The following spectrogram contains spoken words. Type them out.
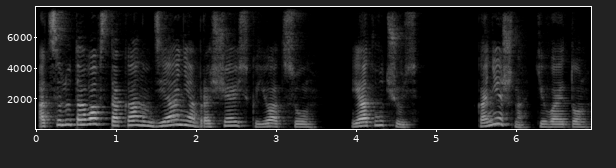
Отсалютовав стаканом Диане, обращаюсь к ее отцу. Я отлучусь. «Конечно», — кивает он.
